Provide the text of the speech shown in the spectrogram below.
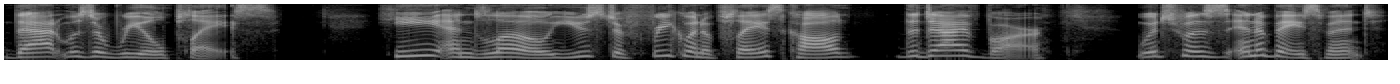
that was a real place. He and Lowe used to frequent a place called the Dive Bar, which was in a basement,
